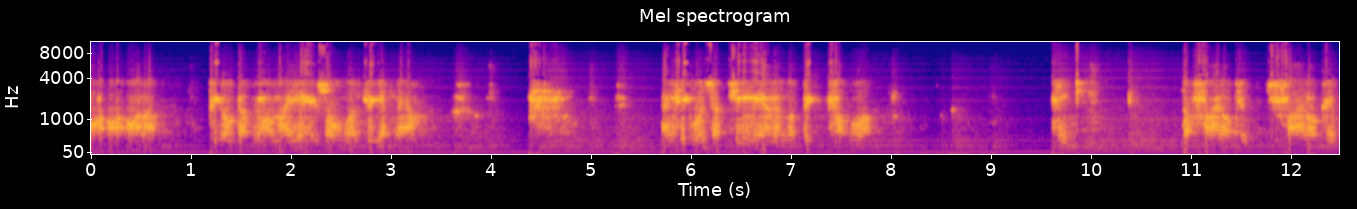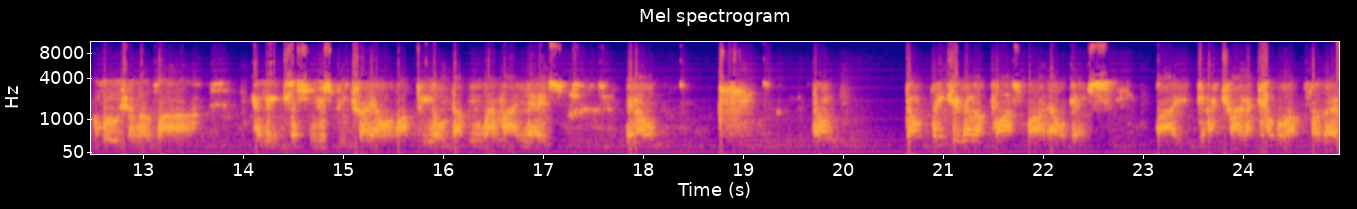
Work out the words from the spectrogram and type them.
on, on uh, a POW MIAs over in Vietnam. And he was a key man in the big cover up. The final final conclusion of uh, Henry Kissinger's betrayal of our POW MIAs. You know, don't don't think you're going to prosper, Elkins, by trying to cover up for the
